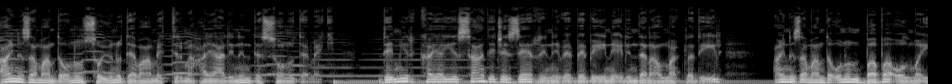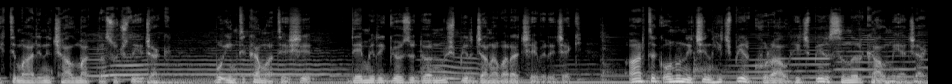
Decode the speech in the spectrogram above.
aynı zamanda onun soyunu devam ettirme hayalinin de sonu demek. Demir Kaya'yı sadece Zerrin'i ve bebeğini elinden almakla değil, aynı zamanda onun baba olma ihtimalini çalmakla suçlayacak. Bu intikam ateşi Demir'i gözü dönmüş bir canavara çevirecek. Artık onun için hiçbir kural, hiçbir sınır kalmayacak.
